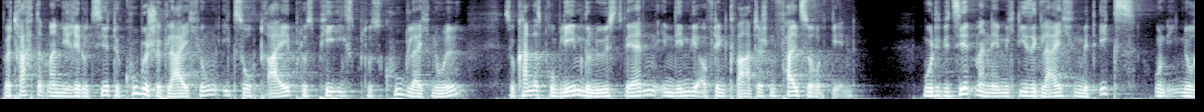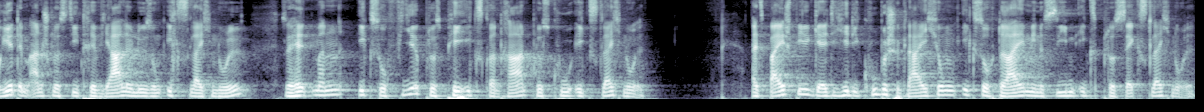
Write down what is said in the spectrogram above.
Betrachtet man die reduzierte kubische Gleichung x hoch 3 plus px plus q gleich 0, so kann das Problem gelöst werden, indem wir auf den quartischen Fall zurückgehen. Multipliziert man nämlich diese Gleichung mit x und ignoriert im Anschluss die triviale Lösung x gleich 0, so erhält man x hoch 4 plus px plus qx gleich 0. Als Beispiel gelte hier die kubische Gleichung x hoch 3 minus 7x plus 6 gleich 0.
